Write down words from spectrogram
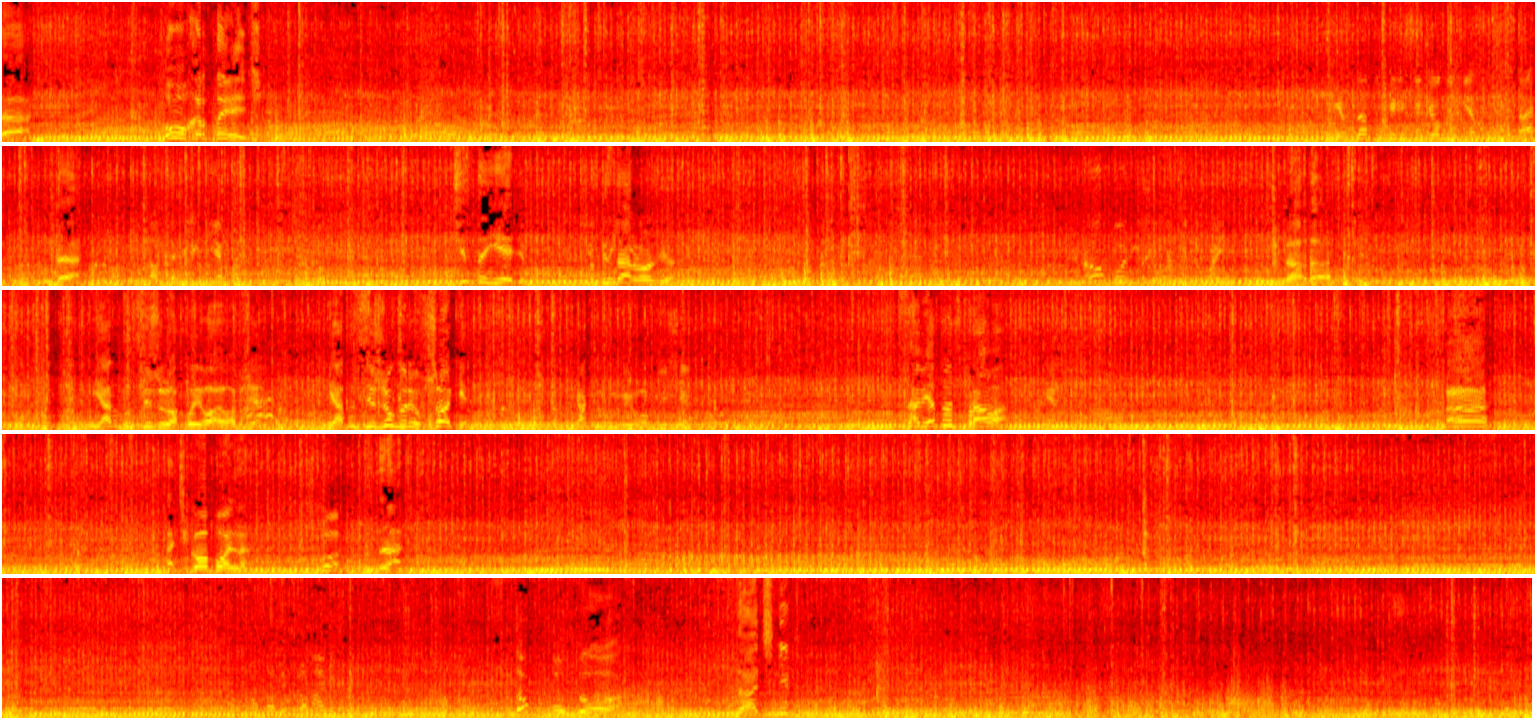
Да. Ух, Артыч! Езда по пересеченной местности, да? Да. Чисто едем. По бездорожью. Ну. Да, да. Я тут сижу, охуеваю вообще. Я тут сижу, говорю, в шоке. Как ты будешь его включать? Советуют справа. А! Очко больно. Что? Да. Волосатый за нами, что ли? Стопудово. Дачник.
